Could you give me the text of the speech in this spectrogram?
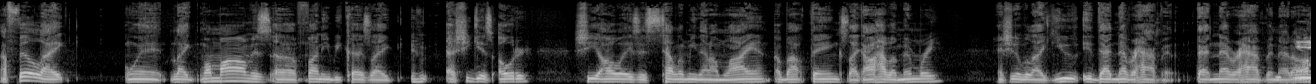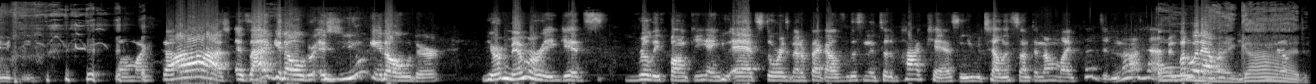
I feel like when like my mom is uh funny because like as she gets older, she always is telling me that I'm lying about things. Like I'll have a memory and she'll be like, "You that never happened. That never happened at all." Oh my gosh. As I get older, as you get older, your memory gets really funky and you add stories. Matter of fact, I was listening to the podcast and you were telling something. I'm like, that did not happen. Oh but whatever. my god!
